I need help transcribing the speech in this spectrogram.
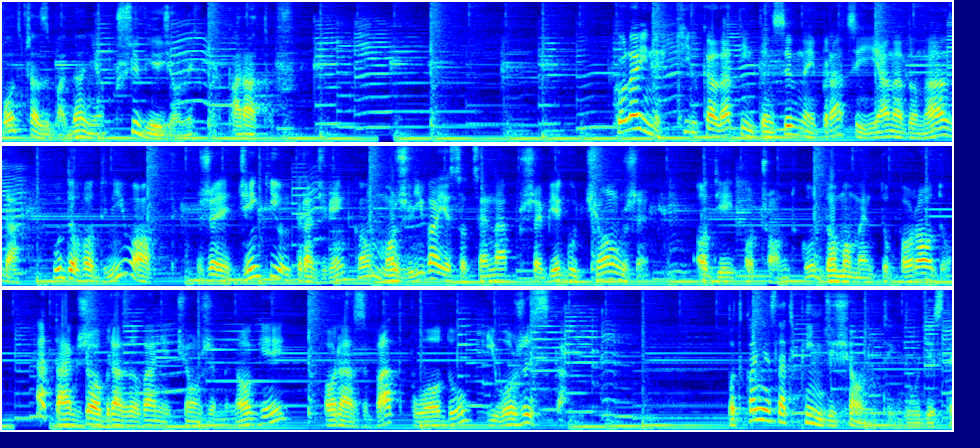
podczas badania przywiezionych preparatów. Kolejnych kilka lat intensywnej pracy Jana Donalda udowodniło, że dzięki ultradźwiękom możliwa jest ocena przebiegu ciąży od jej początku do momentu porodu, a także obrazowanie ciąży mnogiej oraz wad płodu i łożyska. Pod koniec lat 50. XX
